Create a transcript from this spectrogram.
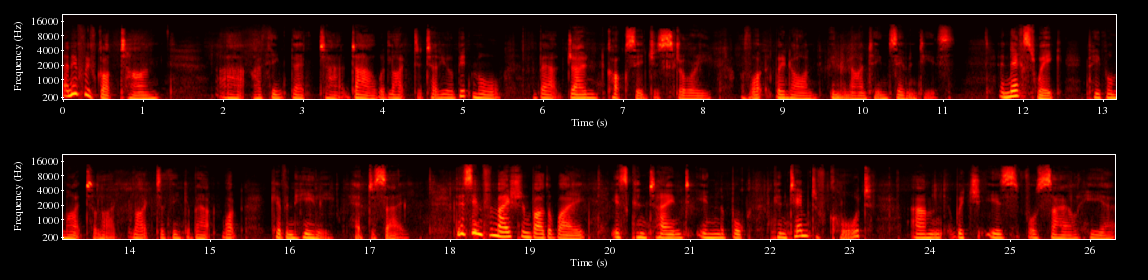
And if we've got time, uh, I think that uh, Dale would like to tell you a bit more about Joan Coxsedge's story of what went on in the 1970s. And next week, people might to like, like to think about what Kevin Healy had to say. This information, by the way, is contained in the book Contempt of Court, um, which is for sale here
